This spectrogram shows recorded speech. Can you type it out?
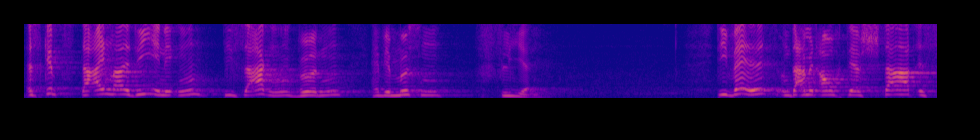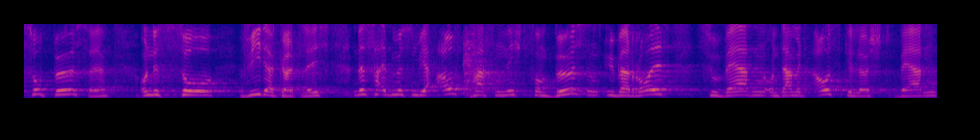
Es gibt da einmal diejenigen, die sagen würden, hey, wir müssen fliehen. Die Welt und damit auch der Staat ist so böse und ist so widergöttlich. Und deshalb müssen wir aufpassen, nicht vom Bösen überrollt zu werden und damit ausgelöscht werden,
